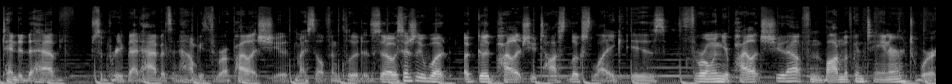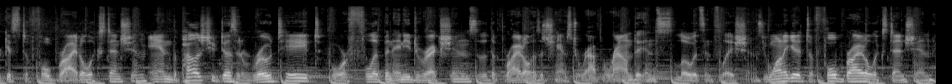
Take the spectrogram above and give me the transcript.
tended to have some pretty bad habits in how we throw our pilot chute, myself included. So essentially what a good pilot chute toss looks like is throwing your pilot chute out from the bottom of the container to where it gets to full bridle extension. And the pilot chute doesn't rotate or flip in any direction so that the bridle has a chance to wrap around it and slow its inflation. So you wanna get it to full bridle extension,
